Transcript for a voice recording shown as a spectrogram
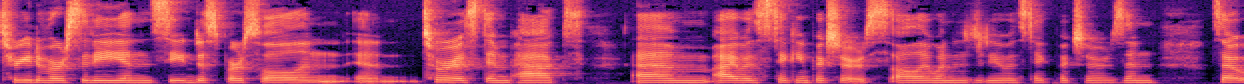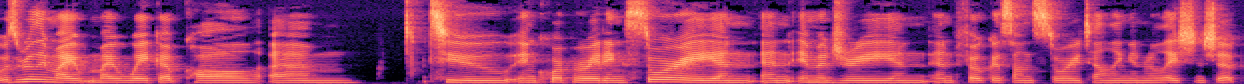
tree diversity and seed dispersal and, and tourist impact, um, I was taking pictures. All I wanted to do was take pictures, and so it was really my my wake up call um, to incorporating story and, and imagery and, and focus on storytelling in relationship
